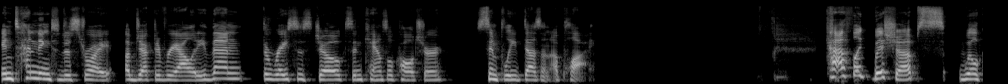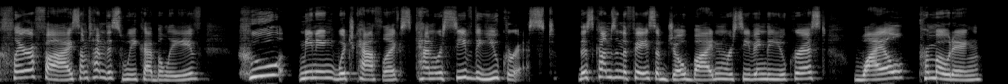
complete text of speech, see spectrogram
intending to destroy objective reality, then the racist jokes and cancel culture simply doesn't apply. Catholic bishops will clarify sometime this week, I believe, who, meaning which Catholics, can receive the Eucharist. This comes in the face of Joe Biden receiving the Eucharist while promoting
